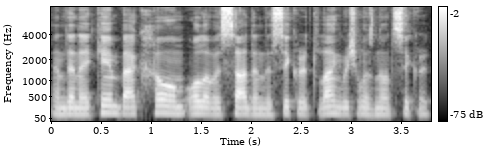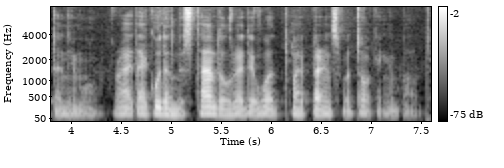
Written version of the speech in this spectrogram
and then I came back home, all of a sudden the secret language was not secret anymore, right? I could understand already what my parents were talking about.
